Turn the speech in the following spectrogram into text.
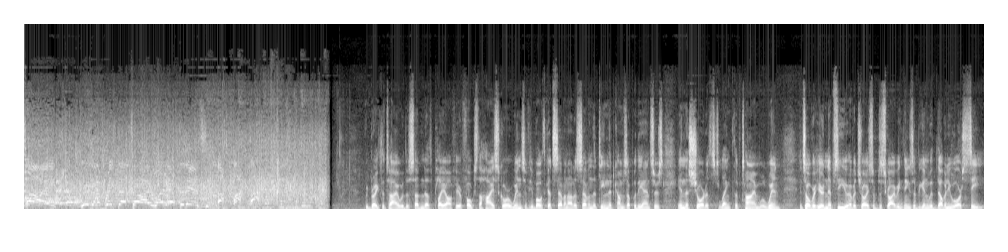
tie. We're going to break that tie right after this. we break the tie with the sudden death playoff here, folks. The high score wins. If you both get seven out of seven, the team that comes up with the answers in the shortest length of time will win. It's over here, Nipsey. You have a choice of describing things that begin with W or C.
